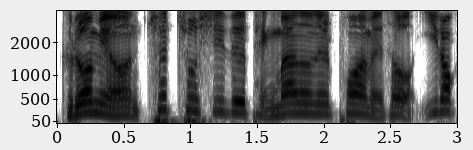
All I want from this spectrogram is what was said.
그러면 최초 시드 100만 원을 포함해서 1억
